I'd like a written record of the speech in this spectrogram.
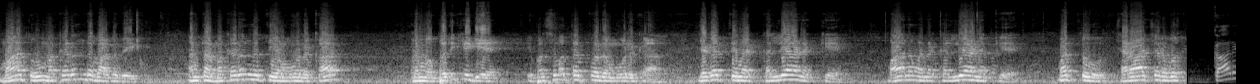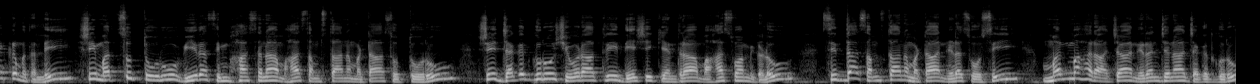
ಮಾತು ಮಕರಂದವಾಗಬೇಕು. ಅಂತ ಮಕರಂದತೆಯ ಮೂಲಕ ನಮ್ಮ ಬದುಕಿಗೆ ಈ ಬಸವ ತತ್ವದ ಮೂಲಕ ಜಗತ್ತಿನ ಕಲ್ಯಾಣಕ್ಕೆ ಮಾನವನ ಕಲ್ಯಾಣಕ್ಕೆ ಮತ್ತು ಚರಾಚರ ಕಾರ್ಯಕ್ರಮದಲ್ಲಿ ಶ್ರೀ ಮತ್ಸುತ್ತೂರು ವೀರ ಸಿಂಹಾಸನ ಮಹಾಸಂಸ್ಥಾನ ಮಠ ಸುತ್ತೂರು, ಶ್ರೀ ಜಗದ್ಗುರು ಶಿವರಾತ್ರಿ ದೇಶಿಕೇಂದ್ರ ಮಹಾಸ್ವಾಮಿಗಳು, ಸಿದ್ಧ ಸಂಸ್ಥಾನ ಮಠ ನಿಡಸೋಸಿ, ಮನ್ಮಹಾರಾಜ ನಿರಂಜನ ಜಗದ್ಗುರು,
